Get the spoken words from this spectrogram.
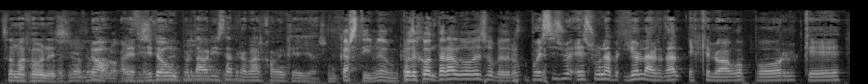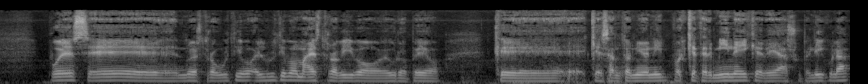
Son más jóvenes. No, necesito un protagonista, pero más joven que ellos. Un casting, ¿eh? ¿Puedes contar algo de eso, Pedro? Pues eso es una. Yo la verdad es que lo hago porque, pues, eh, nuestro último, el último maestro vivo europeo que, que, es Antonioni, pues que termine y que vea su película.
